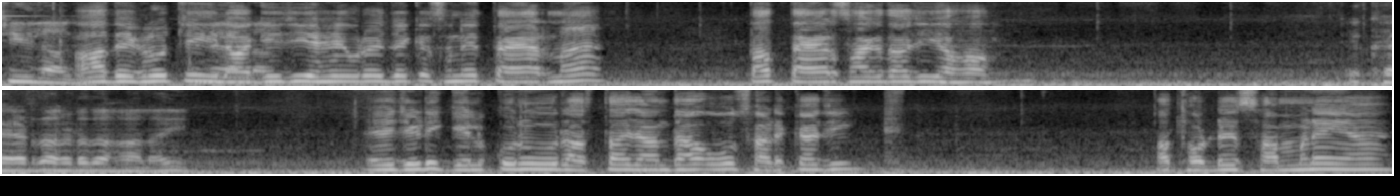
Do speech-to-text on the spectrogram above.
ਝੀਲ ਆ ਗਈ। ਆਹ ਦੇਖ ਲਓ ਝੀਲ ਆ ਗਈ ਜੀ ਇਹ ਉਰੇ ਜੇ ਕਿਸ ਨੇ ਤੈਰਨਾ ਤਾਂ ਤੈਰ ਸਕਦਾ ਜੀ ਆਹ। ਇਹ ਖੈਰ ਦਾ ਸਾਡਾ ਦਾ ਹਾਲ ਆ ਜੀ। ਇਹ ਜਿਹੜੀ ਗਿਲਕੋ ਨੂੰ ਰਸਤਾ ਜਾਂਦਾ ਉਹ ਸੜਕ ਆ ਜੀ। ਆ ਤੁਹਾਡੇ ਸਾਹਮਣੇ ਆ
